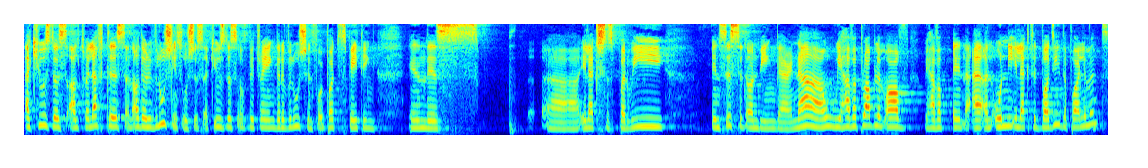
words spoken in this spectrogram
accused us, ultra-leftists and other revolutionary socialists accused us of betraying the revolution for participating in these uh, elections. But we insisted on being there. Now we have a problem of, we have a, an only elected body, the parliament,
